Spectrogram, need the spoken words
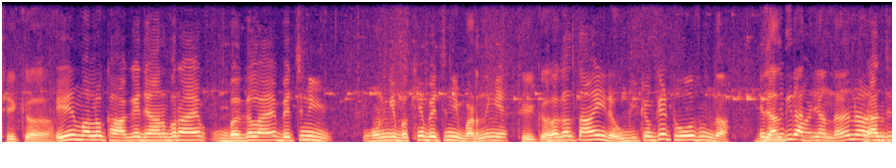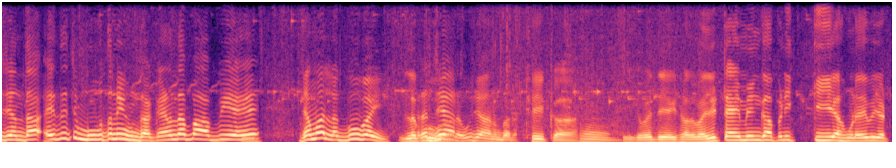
ਠੀਕ ਆ। ਇਹ ਮੰਨ ਲਓ ਖਾ ਕੇ ਜਾਨਵਰ ਆਏ ਬਗਲ ਆਏ ਵਿੱਚ ਨਹੀਂ ਹੋਣਗੇ ਬੱਖੀਆਂ ਵਿੱਚ ਨਹੀਂ ਵੜਨਗੀਆਂ। ਠੀਕ ਆ। ਬਗਲ ਤਾਂ ਹੀ ਰਹੂਗੀ ਕਿਉਂਕਿ ਇਹ ਠੋਸ ਹੁੰਦਾ। ਇਹਦੇ 'ਚ ਜਲਦੀ ਰੱਜ ਪਾਣੀ- ਜਾਂਦਾ ਨਾ ਨਾਲ। ਰੱਜ ਜਾਂਦਾ। ਇਹਦੇ ਚ ਮੂਤ ਨਹੀਂ ਹੁੰਦਾ। ਕਹਿਣ ਦਾ ਭਾਵ ਵੀ ਇਹ ਜਮਾ ਲੱਗੂਗਾ ਹੀ ਰੱਜਿਆ ਰਹੂ ਜਾਨਵਰ। ਠੀਕ ਆ। ਹੂੰ। ਠੀਕ ਆ ਬਈ ਦੇਖ ਸਕਦੇ ਬਾਈ। ਜੀ ਟਾਈਮਿੰਗ ਆਪਣੀ ਕੀ ਆ ਹੁਣ ਇਹਦੇ ਵਿੱਚ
